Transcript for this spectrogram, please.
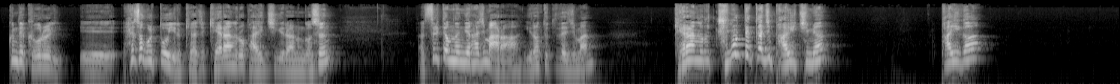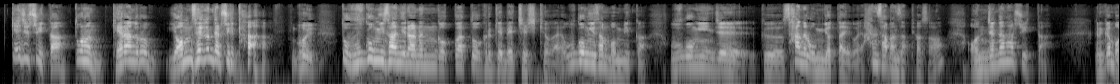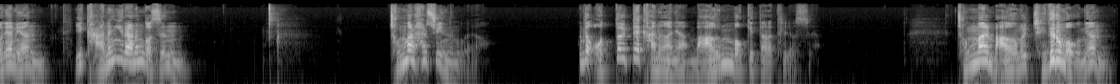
근데 그거를 이, 해석을 또 이렇게 하지. 계란으로 바위치기라는 것은 쓸데없는 일 하지 마라. 이런 뜻도 되지만 계란으로 죽을 때까지 바위 치면 바위가 깨질 수 있다. 또는 계란으로 염색은 될 수 있다. 뭐 또 우공이산이라는 것과 또 그렇게 매칠시켜 가요. 우공이산 뭡니까? 우공이 이제 그 산을 옮겼다 이거예요. 한삽 펴서 언젠간 할 수 있다. 그러니까 뭐냐면 이 가능이라는 것은 정말 할 수 있는 거예요. 근데 어떨 때 가능하냐? 마음 먹기 따라 틀렸어요. 정말 마음을 제대로 먹으면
